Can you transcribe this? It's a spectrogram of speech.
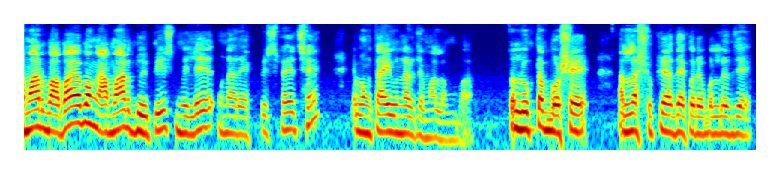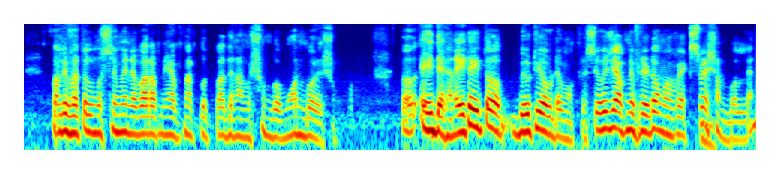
আমার বাবা এবং আমার দুই পিস মিলে উনার এক পিস হয়েছে এবং তাই উনার জামা লম্বা। তো লোকটা বসে আল্লাহ শুক্রিয়া আদায় করে বললেন যে খলিফাতুল মুসলিমিন এবার আপনি আপনার উৎপাদন আমি শুনব মন ভরে শুনব। তো এই দেখেন এটাই তো বিউটি অফ ডেমোক্রেসি ওই যে আপনি ফ্রিডম অফ এক্সপ্রেশন বললেন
